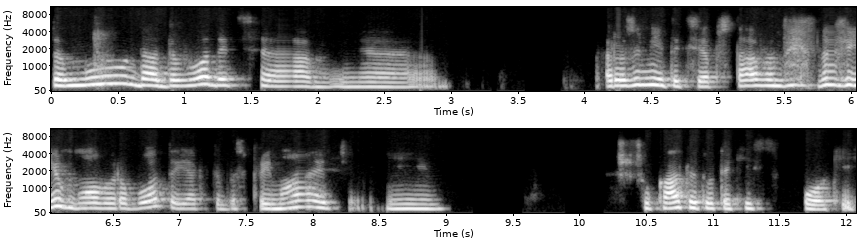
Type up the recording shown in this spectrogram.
тому да, доводиться е, розуміти ці обставини, нові умови роботи, як тебе сприймають, і шукати тут якийсь спокій.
